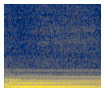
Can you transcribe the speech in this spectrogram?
Amen.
